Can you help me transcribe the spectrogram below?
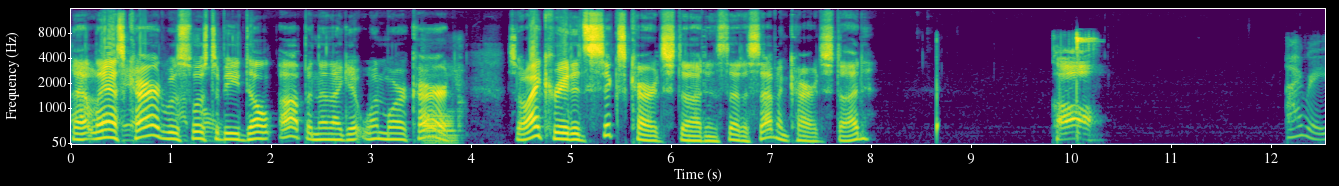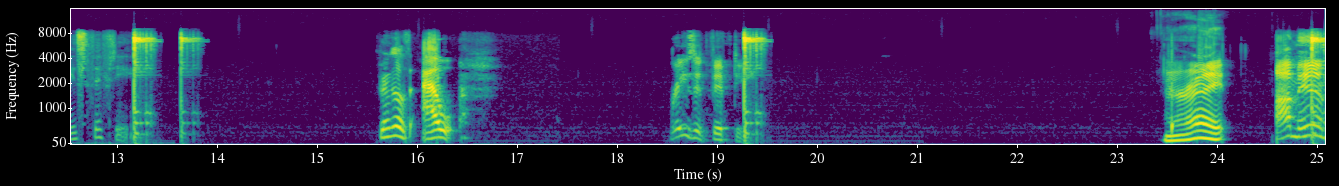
That Ah, last yeah, card was I supposed to be dealt up, and then I get one more card. Fold. So I created six card stud instead of seven card stud. Call. I raise 50. Sprinkles out. Raise it 50. All right. I'm in.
